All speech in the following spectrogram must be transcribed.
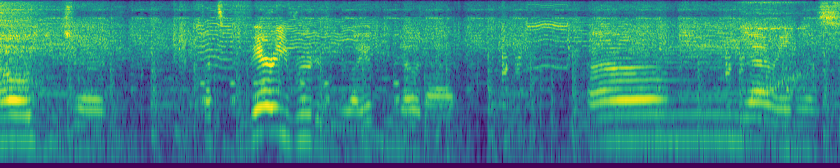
Oh, you jerk. That's very rude of you. I hope you know that. Um, yeah, Radiance.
